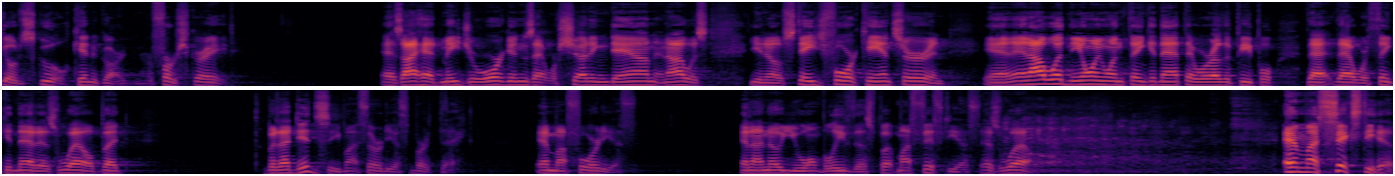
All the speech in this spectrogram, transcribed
go to school, kindergarten or first grade. As I had major organs that were shutting down, and I was, you know, stage four cancer, and, and, and I wasn't the only one thinking that. There were other people that, that were thinking that as well. But but I did see my 30th birthday and my 40th. And I know you won't believe this, but my 50th as well. and my 60th.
